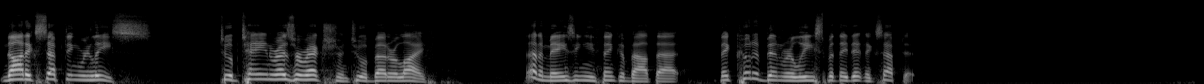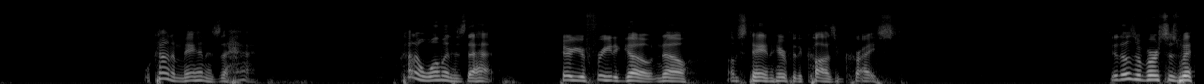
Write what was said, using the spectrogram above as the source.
not accepting release to obtain resurrection to a better life. Isn't that amazing? You think about that. They could have been released, but they didn't accept it. What kind of man is that? What kind of woman is that? Here, you're free to go. No, I'm staying here for the cause of Christ. See, those are verses with,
